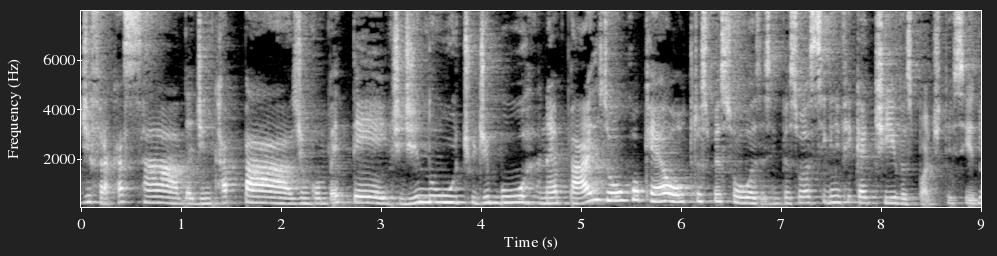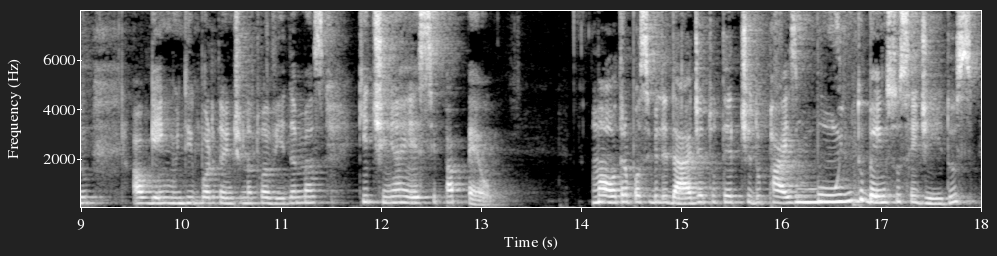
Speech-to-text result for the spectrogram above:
de fracassada, de incapaz, de incompetente, de inútil, de burra, né? Pais ou qualquer outras pessoas, assim, pessoas significativas, pode ter sido alguém muito importante na tua vida, mas que tinha esse papel. Uma outra possibilidade é tu ter tido pais muito bem-sucedidos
